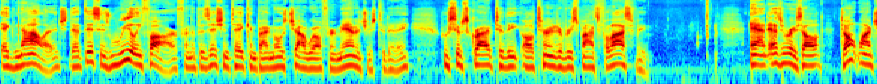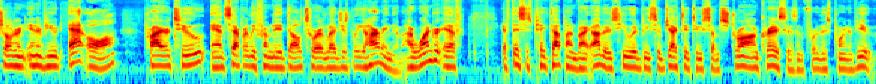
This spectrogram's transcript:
acknowledge that this is really far from the position taken by most child welfare managers today who subscribe to the alternative response philosophy. And as a result, don't want children interviewed at all prior to and separately from the adults who are allegedly harming them. I wonder if, if this is picked up on by others, he would be subjected to some strong criticism for this point of view.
